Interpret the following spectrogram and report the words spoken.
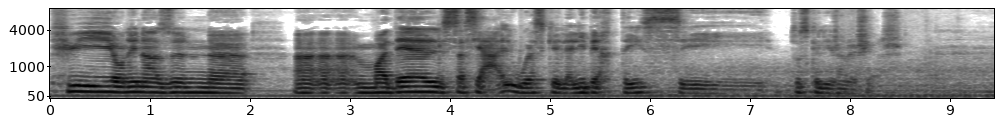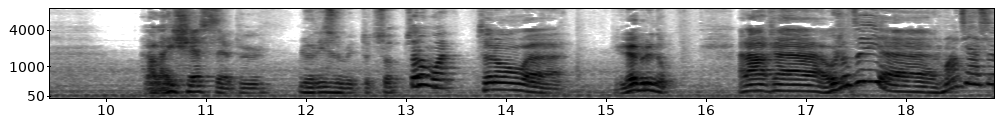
Puis on est dans euh, un, modèle social où est-ce que la liberté, c'est tout ce que les gens recherchent. Alors la richesse, c'est un peu le résumé de tout ça, selon moi, selon euh, le Bruno. Alors euh, aujourd'hui, je m'en tiens à ça.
